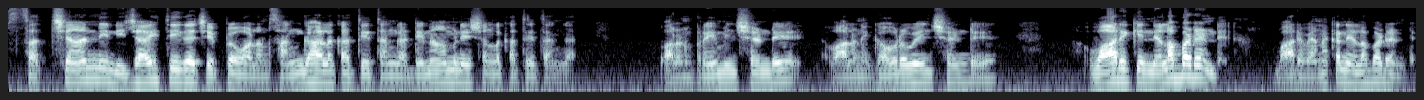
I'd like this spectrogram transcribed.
సత్యాన్ని నిజాయితీగా చెప్పే వాళ్ళని సంఘాలకు అతీతంగా డినామినేషన్లకు అతీతంగా వాళ్ళని ప్రేమించండి వాళ్ళని గౌరవించండి వారికి నిలబడండి వారి వెనక నిలబడండి.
